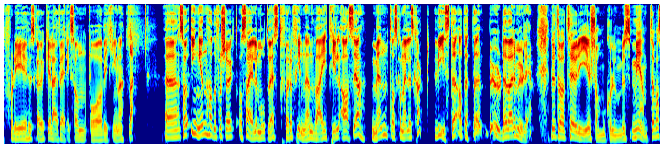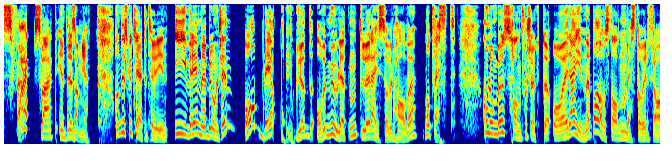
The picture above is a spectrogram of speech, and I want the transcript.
for de huska jo ikke Leif Eriksson og vikingene. Nei. Eh, så ingen hadde forsøkt å seile mot vest for å finne en vei til Asia, men Toscanelles kart viste at dette burde være mulig. Dette var teorier som Columbus mente var svært, svært interessante. Han diskuterte teorien ivrig med broren sin, og ble oppglødd over muligheten til å reise over havet mot vest. Columbus han forsøkte å regne på avstanden vestover fra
